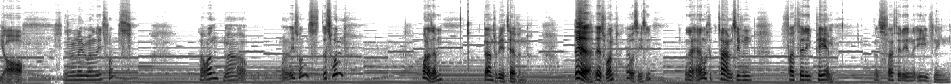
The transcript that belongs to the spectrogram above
Yeah. Maybe one of these ones. That one? No. One of these ones? This one? One of them. Bound to be a tavern. There! There's one. That was easy. And look at the time. It's even 5.30 p.m. That's 5.30 in the evening.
